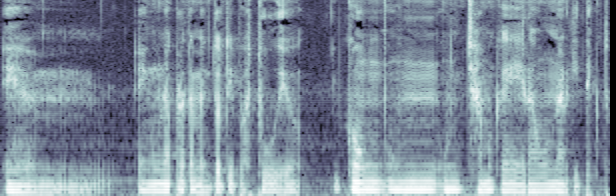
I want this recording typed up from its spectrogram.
em, en un apartamento tipo estudio, con un chamo que era un arquitecto.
